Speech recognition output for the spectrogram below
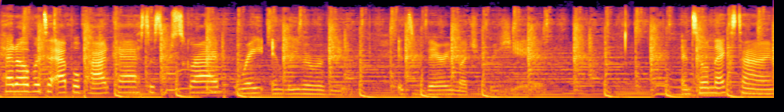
Head over to Apple Podcasts to subscribe, rate, and leave a review. It's very much appreciated. Until next time,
